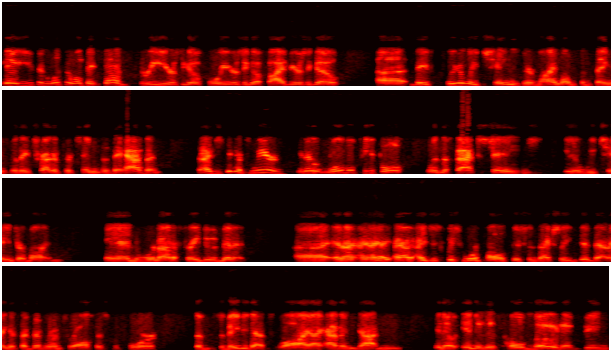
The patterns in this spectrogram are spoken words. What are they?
you know, you can look at what they said three years ago, four years ago, five years ago uh, they've clearly changed their mind on some things, but they try to pretend that they haven't. And I just think it's weird. You know, normal people, when the facts change, you know, we change our minds, and we're not afraid to admit it. Uh, and I, I, I, I just wish more politicians actually did that. I guess I've never run for office before, so, so maybe that's why I haven't gotten, you know, into this whole mode of being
